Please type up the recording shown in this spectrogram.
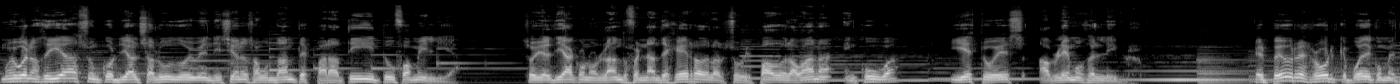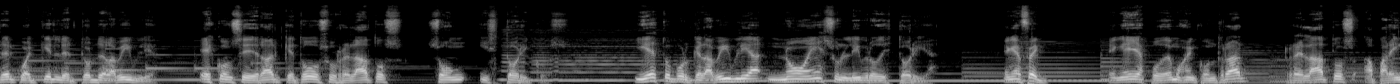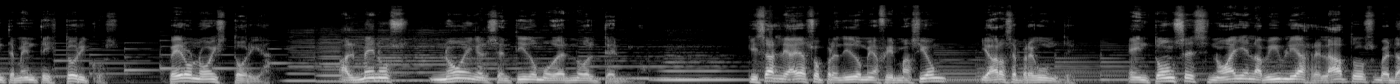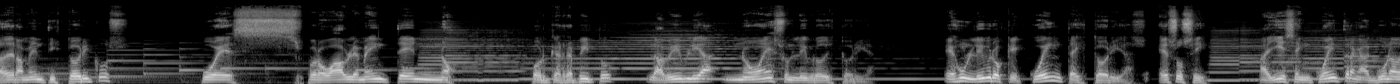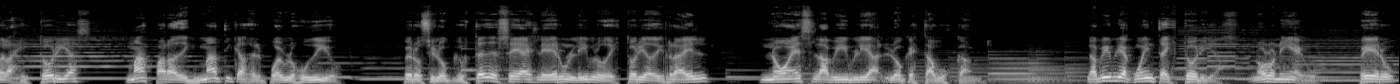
Muy buenos días, un cordial saludo y bendiciones abundantes para ti y tu familia. Soy el diácono Orlando Fernández Guerra del Arzobispado de La Habana, en Cuba, y esto es Hablemos del libro. El peor error que puede cometer cualquier lector de la Biblia es considerar que todos sus relatos son históricos. Y esto porque la Biblia no es un libro de historia. En efecto, en ellas podemos encontrar relatos aparentemente históricos, pero no historia, al menos no en el sentido moderno del término. Quizás le haya sorprendido mi afirmación y ahora se pregunte, ¿entonces no hay en la Biblia relatos verdaderamente históricos? Pues probablemente no, porque repito, la Biblia no es un libro de historia. Es un libro que cuenta historias, eso sí, allí se encuentran algunas de las historias más paradigmáticas del pueblo judío, pero si lo que usted desea es leer un libro de historia de Israel, no es la Biblia lo que está buscando. La Biblia cuenta historias, no lo niego, pero,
